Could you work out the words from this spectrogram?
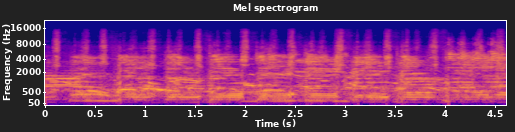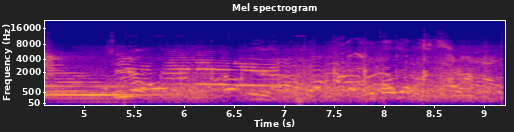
Thank you.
